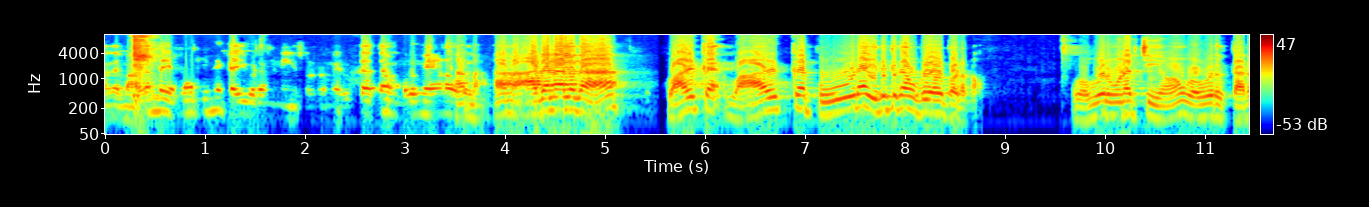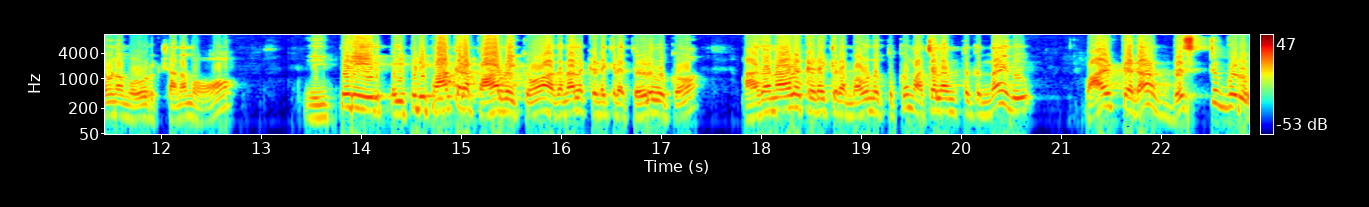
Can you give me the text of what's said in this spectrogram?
அந்த மறந்த எல்லாத்தையுமே கை விடணும் நீங்க சொல்ற மாதிரி. விட்டா தான் முழுமையான ஆமா. அதனாலதான் வாழ்க்கை வாழ்க்கை பூரா இதுக்குதான் உபயோகப்படணும். ஒவ்வொரு உணர்ச்சியும் ஒவ்வொரு தருணம் ஒவ்வொரு க்ஷணமும் இப்படி இப்படி பார்க்கிற பார்வைக்கும் அதனால கிடைக்கிற தெளிவுக்கும் அதனால கிடைக்கிற மௌனத்துக்கும் அச்சலத்துக்கும் தான் இது வாழ்க்கை தான் பெஸ்ட் குரு.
